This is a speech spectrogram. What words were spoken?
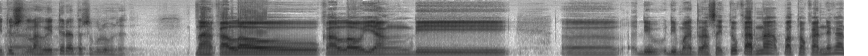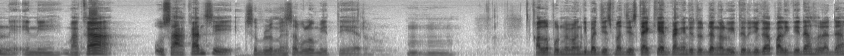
Itu setelah witir atau sebelum Sat? Nah, kalau kalau yang di eh, di di madrasah itu karena patokannya kan ini, maka usahakan sih Sebelum ya? sebelum witir. Mm-mm. Kalaupun memang di majlis-majlis teken pengen ditutup dengan witir juga paling tidak sudah ada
